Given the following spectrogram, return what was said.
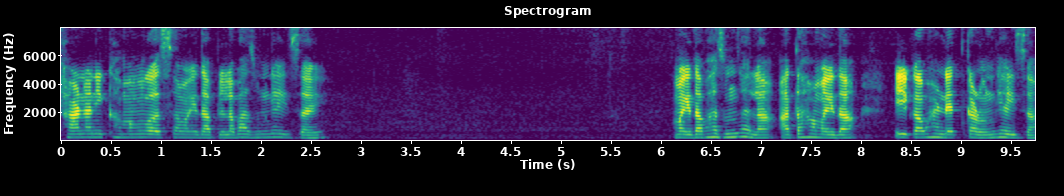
छान आणि खमंग असा मैदा आपल्याला भाजून घ्यायचा आहे. मैदा भाजून झाला. आता हा मैदा एका भांड्यात काढून घ्यायचा.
